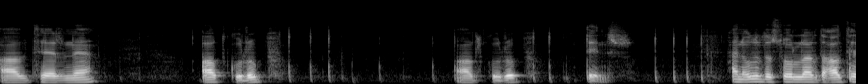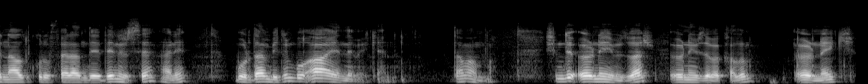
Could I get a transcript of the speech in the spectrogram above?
alterne alt grup alt grup denir. Hani olur da sorularda alterne alt grup falan diye denirse hani buradan bilin bu AN demek yani. Tamam mı? Şimdi örneğimiz var. Örneğimize bakalım. Örnek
